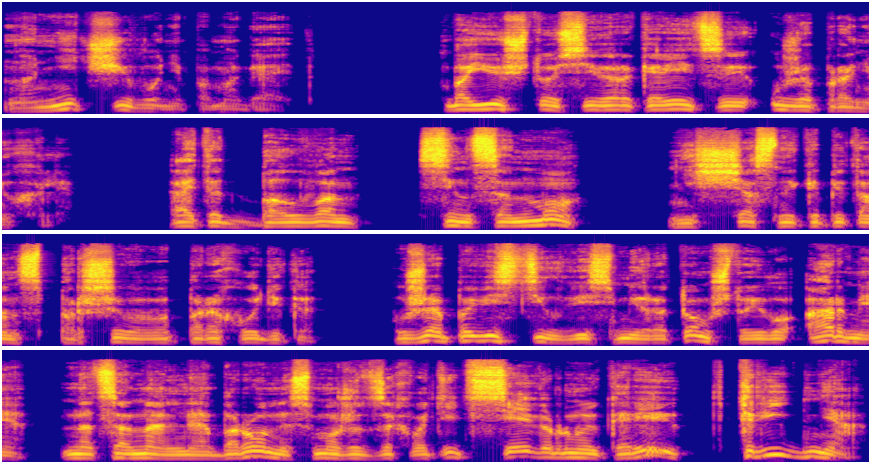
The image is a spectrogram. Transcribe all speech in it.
но ничего не помогает. Боюсь, что северокорейцы уже пронюхали. А этот болван Синсенмо, несчастный капитан с паршивого пароходика, уже оповестил весь мир о том, что его армия национальной обороны сможет захватить Северную Корею в три дня.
